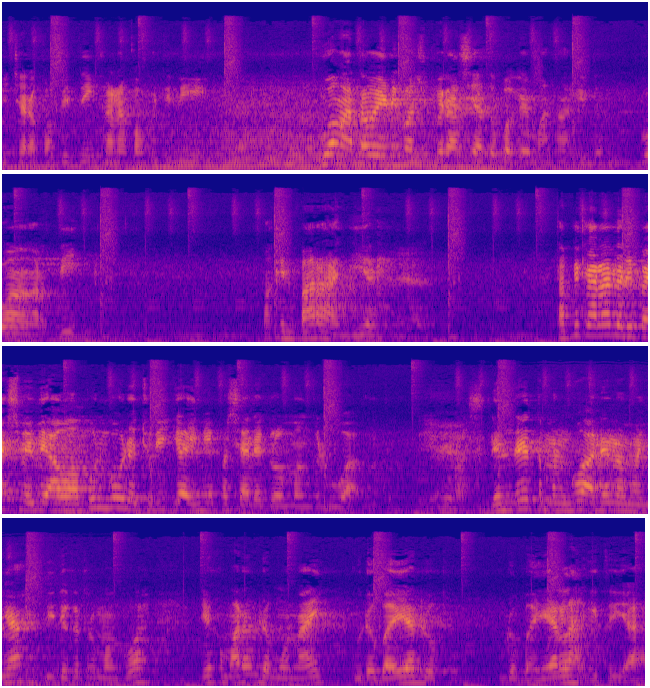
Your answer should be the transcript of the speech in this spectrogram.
bicara covid nih karena covid ini gua nggak tahu ya ini konspirasi atau bagaimana gitu. Gua nggak ngerti. Makin parah anjir. Iya. tapi karena dari psbb awal pun gua udah curiga ini pasti ada gelombang kedua gitu. Iya Iya. dan dari teman gua ada namanya di dekat rumah gua dia kemarin udah mau naik udah bayar 20 udah bayar lah gitu ya.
